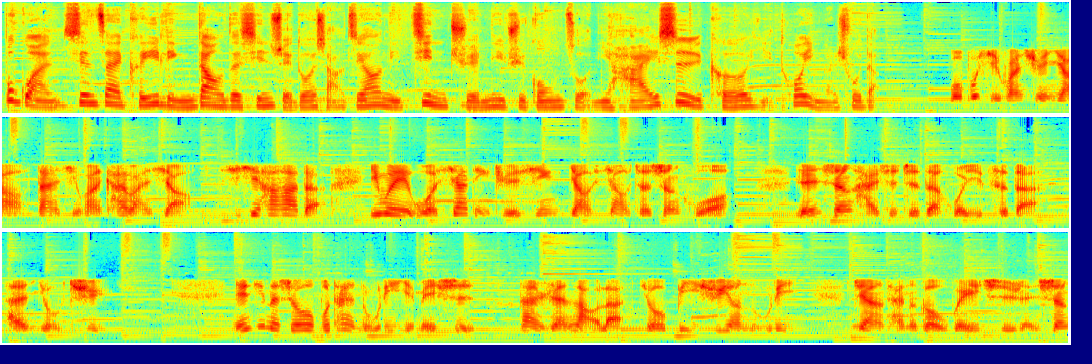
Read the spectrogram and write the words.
不管现在可以领到的薪水多少，只要你尽全力去工作，你还是可以脱颖而出的。我不喜欢炫耀，但喜欢开玩笑，嘻嘻哈哈的，因为我下定决心要笑着生活。人生还是值得活一次的，很有趣。年轻的时候不太努力也没事，但人老了就必须要努力，这样才能够维持人生。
